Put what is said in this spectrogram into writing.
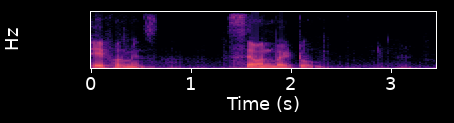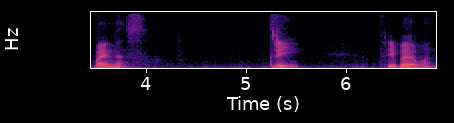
A four means seven by two minus three three by one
